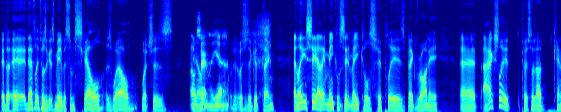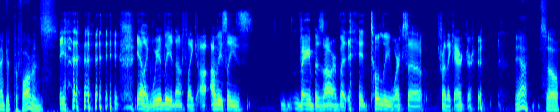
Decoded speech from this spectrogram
It it definitely feels like it's made with some skill as well, which is oh know, certainly yeah, which is a good thing. And like you say, I think Michael St. Michaels, who plays Big Ronnie, uh, actually puts on a kind of good performance. Yeah, yeah. Like weirdly enough, like obviously he's very bizarre, but it totally works uh, for the character. Yeah. So,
